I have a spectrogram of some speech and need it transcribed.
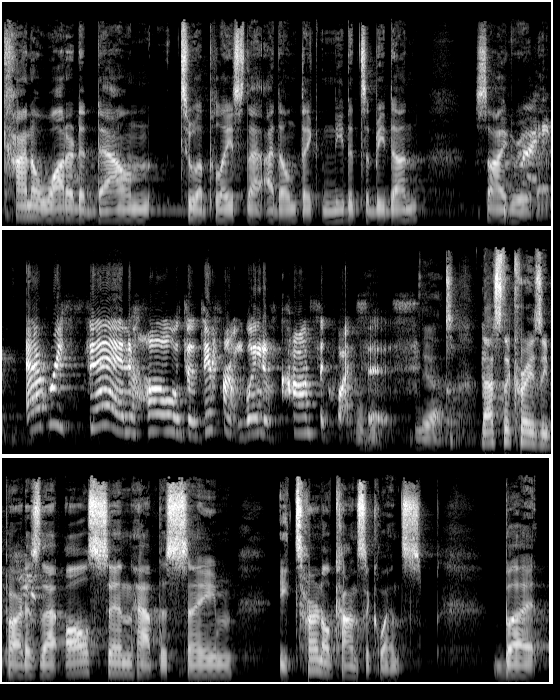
kind of watered it down to a place that I don't think needed to be done. So I agree with that. Every sin holds a different weight of consequences. Mm-hmm. Yeah. That's the crazy part is that all sin have the same eternal consequence, but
